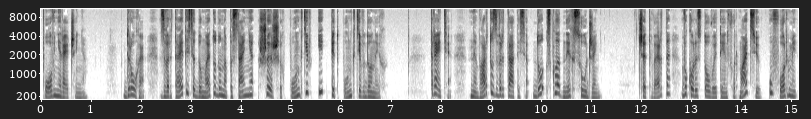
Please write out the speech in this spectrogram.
повні речення. Друге. Звертайтеся до методу написання ширших пунктів і підпунктів до них. Третє. Не варто звертатися до складних суджень. Четверте. Використовуйте інформацію у формі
